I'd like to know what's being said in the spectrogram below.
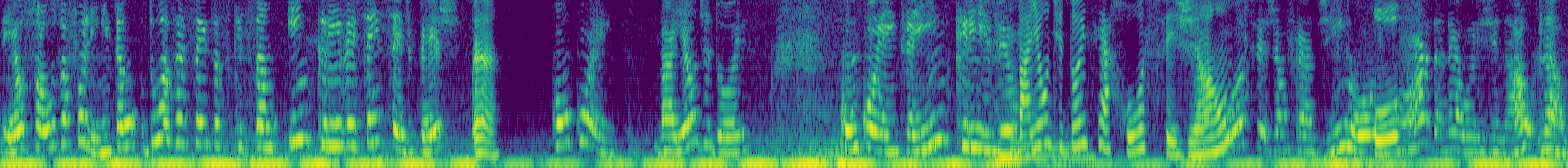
eu só uso a folhinha. Então, duas receitas que são incríveis sem ser de peixe, Ah. com coentro. Baião de dois, com coentro é incrível. Baião de dois é arroz, feijão. Arroz, feijão fradinho ou de Ovo. corda, né? O original. Não.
